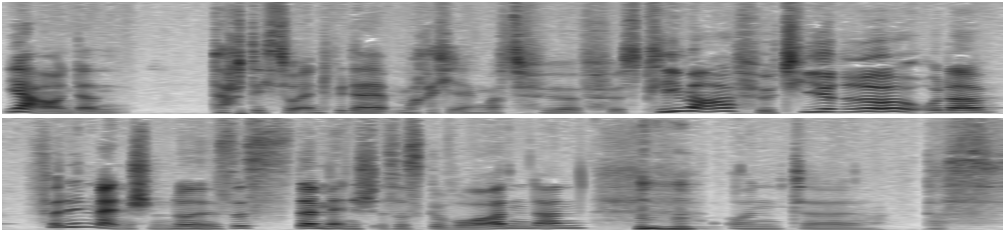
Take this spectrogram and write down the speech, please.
ja, und dann dachte ich so, entweder mache ich irgendwas für, fürs Klima, für Tiere oder für den Menschen. Ne? Es ist, der Mensch ist es geworden dann. Mhm. Und äh, das,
